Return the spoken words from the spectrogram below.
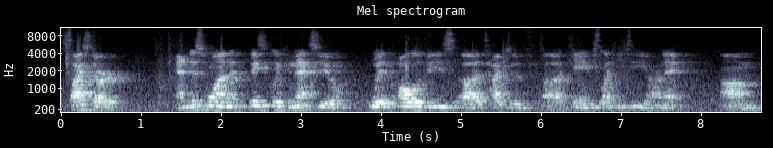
SciStarter. And this one basically connects you with all of these uh, types of uh, games like ETERNA. Um,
